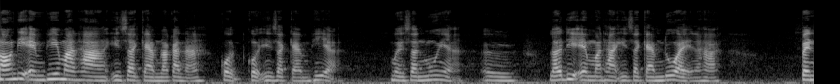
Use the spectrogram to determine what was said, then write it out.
น้อง DM พี่มาทางอินสตาแกรมแล้วกันนะ กดกดอินสตาแกรมพี่อะ่ะเหมือนซันมุยอะ่ะเออ แล้ว DM มมาทางอินสตาแกรมด้วยนะคะ เป็น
